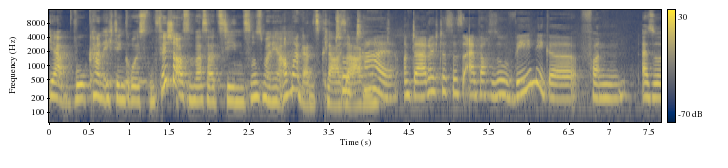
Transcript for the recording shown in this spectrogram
ja, wo kann ich den größten Fisch aus dem Wasser ziehen? Das muss man ja auch mal ganz klar Total. sagen. Total. Und dadurch, dass es einfach so wenige von, also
